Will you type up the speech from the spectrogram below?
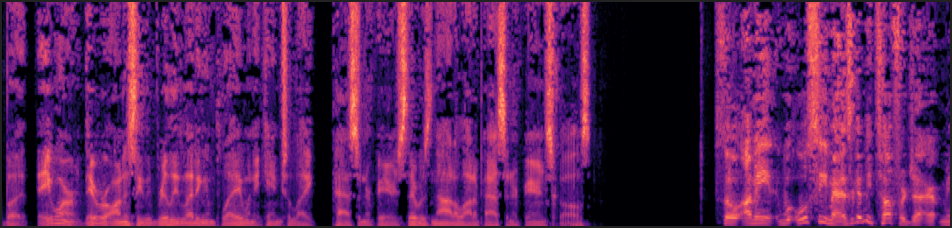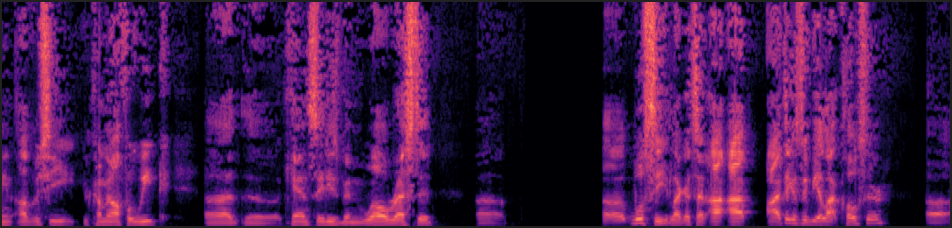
but they weren't. They were honestly really letting him play when it came to like pass interference. There was not a lot of pass interference calls. So I mean, we'll see, man. It's gonna be tough for Jack. I mean, obviously you're coming off a week. Uh, the Kansas City's been well rested. Uh, uh, we'll see. Like I said, I, I, I think it's gonna be a lot closer. Uh,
